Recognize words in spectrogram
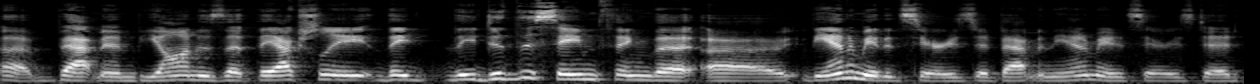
uh, Batman Beyond is that they actually they they did the same thing that uh, the animated series did. Batman the animated series did,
